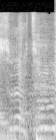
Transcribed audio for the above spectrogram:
hasretin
